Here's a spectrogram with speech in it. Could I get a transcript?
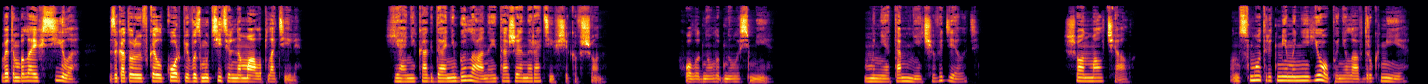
В этом была их сила — за которую в Кэлкорпе возмутительно мало платили. «Я никогда не была на этаже нарративщиков, Шон», — холодно улыбнулась Мия. «Мне там нечего делать». Шон молчал. Он смотрит мимо нее, поняла вдруг Мия.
